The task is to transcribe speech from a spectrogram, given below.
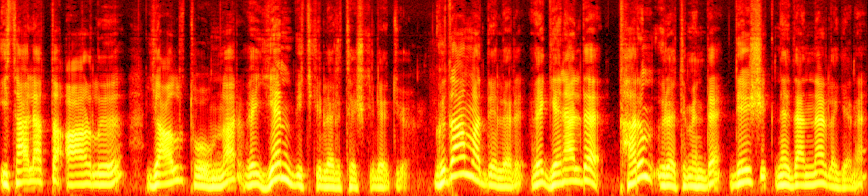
ithalatta ağırlığı yağlı tohumlar ve yem bitkileri teşkil ediyor. Gıda maddeleri ve genelde tarım üretiminde değişik nedenlerle gene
